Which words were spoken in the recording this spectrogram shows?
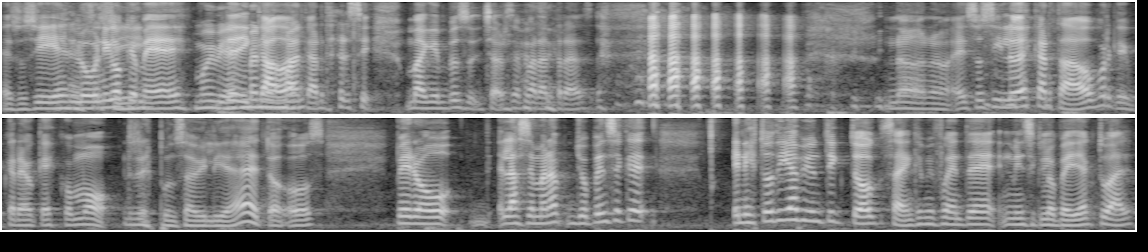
Eso sí, es lo único sí. que me he Muy bien, dedicado a cartar. Sí, Maggie empezó a echarse para atrás. no, no, eso sí lo he descartado porque creo que es como responsabilidad de todos. Pero la semana, yo pensé que en estos días vi un TikTok, saben que es mi fuente, mi enciclopedia actual,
